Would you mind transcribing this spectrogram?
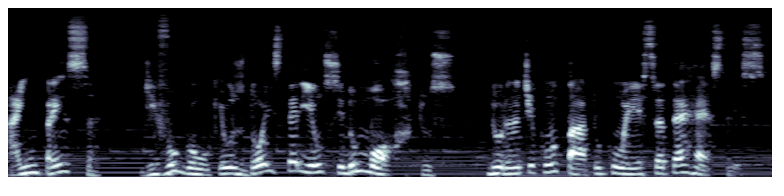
A imprensa, divulgou que os dois teriam sido mortos durante contato com extraterrestres.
